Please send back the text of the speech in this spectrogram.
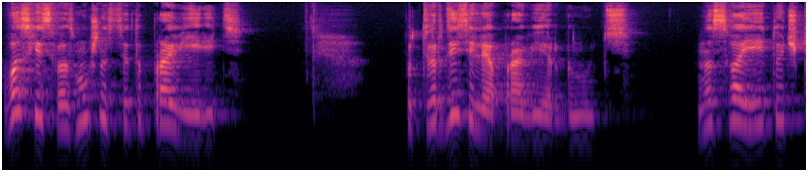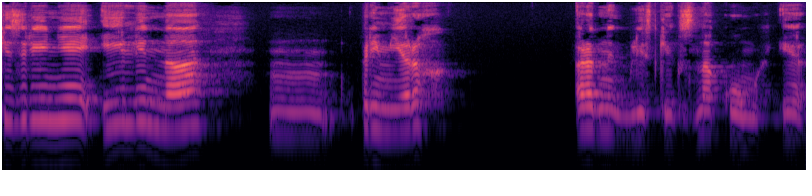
У вас есть возможность это проверить, подтвердить или опровергнуть на своей точке зрения или на примерах родных, близких, знакомых и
